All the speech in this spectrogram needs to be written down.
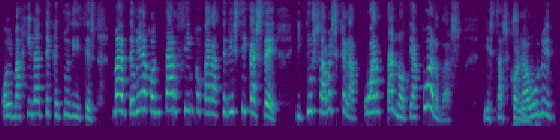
O imagínate que tú dices, Mar, te voy a contar cinco características de, y tú sabes que la cuarta no te acuerdas. Y estás con la Sí. uno y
